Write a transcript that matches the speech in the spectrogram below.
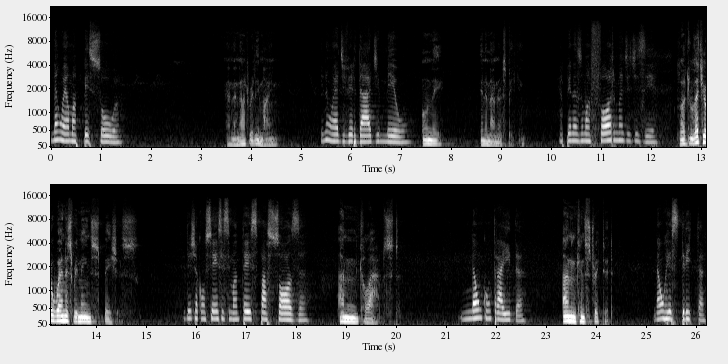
não é uma pessoa. And they're not really mine, e não é de verdade meu. only in a manner of speaking. É apenas uma forma de dizer. Let- let your awareness remain spacious, E deixa a consciência se manter espaçosa, uncollapsed, não contraída, unconstricted, não restrita,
